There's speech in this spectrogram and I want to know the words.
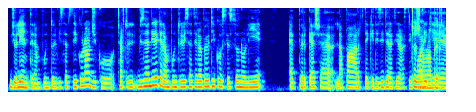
violente da un punto di vista psicologico, certo bisogna dire che da un punto di vista terapeutico se sono lì è perché c'è la parte che desidera tirarsi c'è fuori che,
